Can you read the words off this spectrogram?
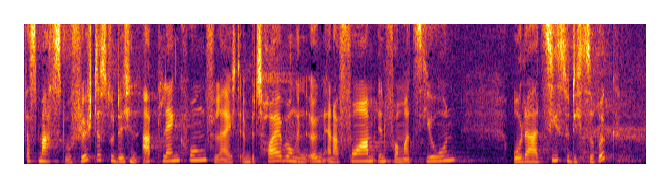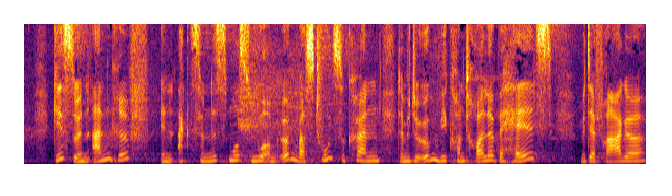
Was machst du? Flüchtest du dich in Ablenkung, vielleicht in Betäubung, in irgendeiner Form, Information? Oder ziehst du dich zurück? Gehst du in Angriff, in Aktionismus, nur um irgendwas tun zu können, damit du irgendwie Kontrolle behältst mit der Frage,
